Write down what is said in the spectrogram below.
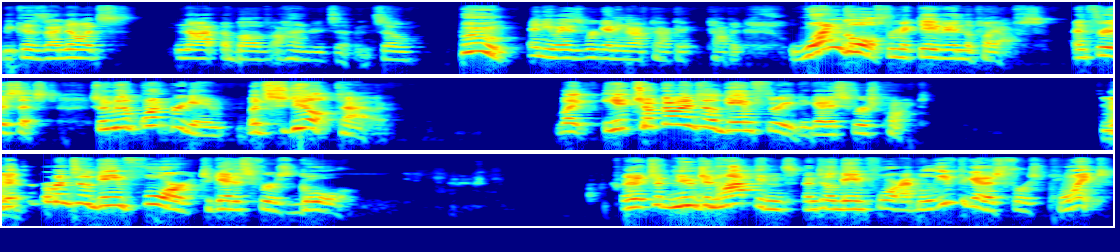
because I know it's not above 107. So, boom. Anyways, we're getting off topic. Topic. One goal for McDavid in the playoffs and three assists. So he was a point per game, but still, Tyler. Like it took him until game three to get his first point, and Yeah. it took him until game four to get his first goal. And it took Nugent Hopkins until game four, I believe, to get his first point.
